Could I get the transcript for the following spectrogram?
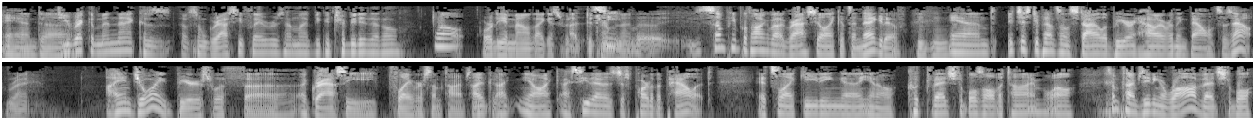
And uh, Do you recommend that because of some grassy flavors that might be contributed at all? well, Or the amount, I guess, would uh, determine see, that. uh, some people talk about grassy like it's a negative, Mhm. and it just depends on the style of beer and how everything balances out. Right. I enjoy beers with uh, a grassy flavor sometimes. I, I you know, I, I see that as just part of the palate. It's like eating, uh, you know, cooked vegetables all the time. Well, sometimes eating a raw vegetable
